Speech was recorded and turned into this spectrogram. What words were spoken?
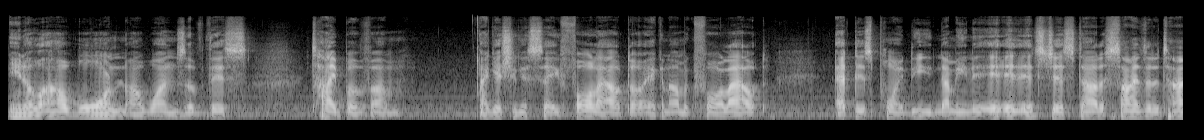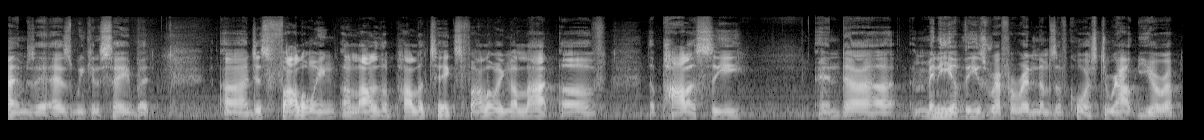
you know, uh, warn our ones of this type of, um, I guess you can say, fallout or economic fallout at this point. I mean, it, it's just uh, the signs of the times, as we can say, but uh, just following a lot of the politics, following a lot of the policy, and uh, many of these referendums, of course, throughout Europe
